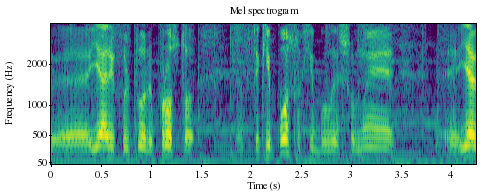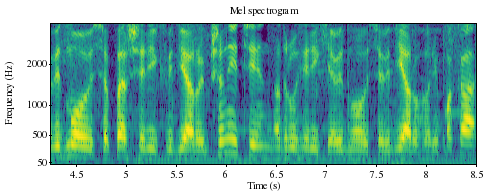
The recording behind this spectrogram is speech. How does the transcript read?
е, ярі культури просто такі посухи були, що ми. е, Я відмовився перший рік від ярої пшениці, на другий рік я відмовився від ярого ріпака.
